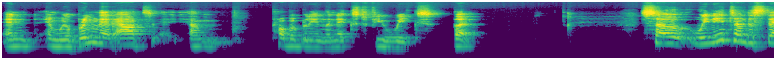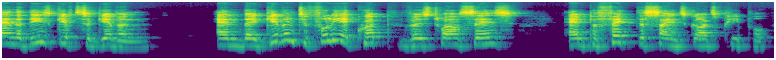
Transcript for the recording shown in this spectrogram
and and we'll bring that out um, probably in the next few weeks. But so we need to understand that these gifts are given, and they're given to fully equip. Verse twelve says, and perfect the saints, God's people.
